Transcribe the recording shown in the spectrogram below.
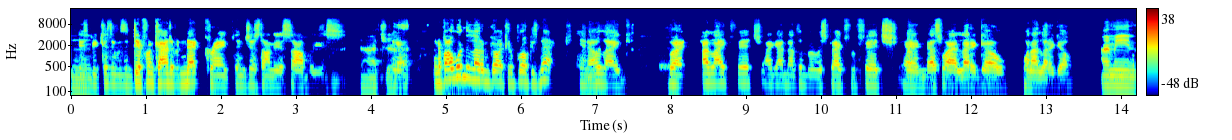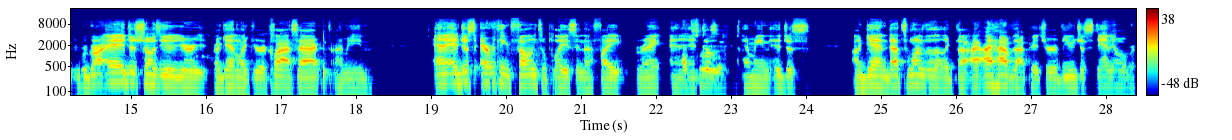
mm-hmm. is because it was a different kind of a neck crank than just on the esophagus. Gotcha. You know? And if I wouldn't have let him go, I could have broke his neck. You know, like. But I like Fitch. I got nothing but respect for Fitch, and that's why I let it go when I let it go. I mean, regard it just shows you you're again like you're a class act. I mean, and it just everything fell into place in that fight, right? And Absolutely. Just, I mean, it just again that's one of the like the I, I have that picture of you just standing over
